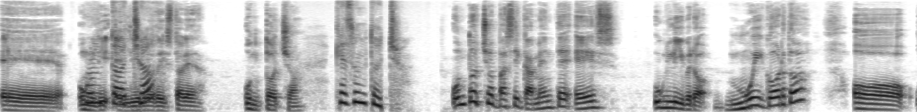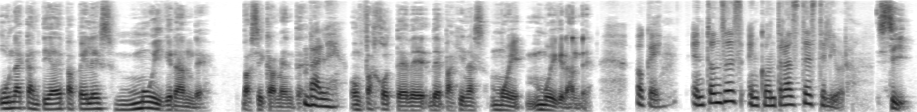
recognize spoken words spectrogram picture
Eh, un, libro de historia. Un tocho. ¿Qué es un tocho? Un tocho básicamente es un libro muy gordo o una cantidad de papeles muy grande básicamente. Vale. Un fajote de, páginas muy, muy grande. Ok, entonces encontraste este libro. Sí,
